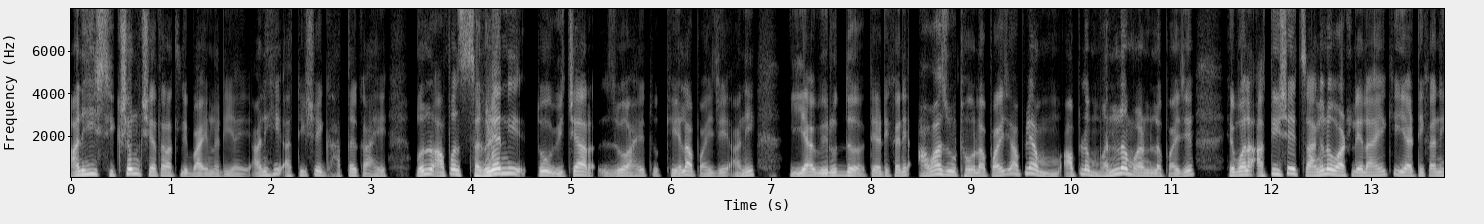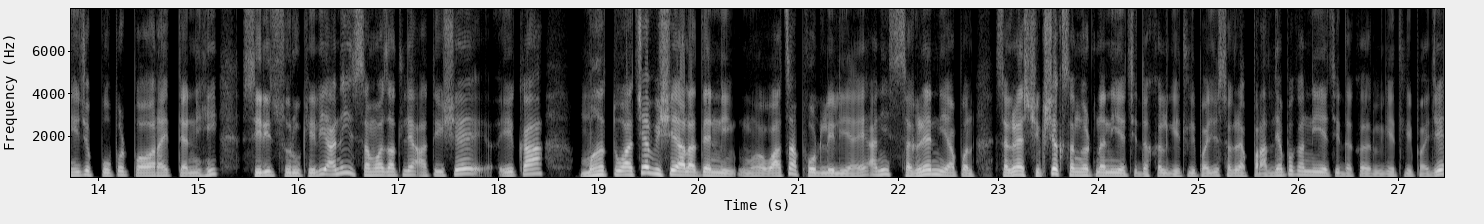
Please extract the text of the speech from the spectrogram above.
आणि ही शिक्षण क्षेत्रातली बायनरी आहे आणि ही अतिशय घातक आहे. म्हणून आपण सगळ्यांनी तो विचार जो आहे तो केला पाहिजे. पाहिजे आणि या विरुद्ध त्या ठिकाणी आवाज उठवला पाहिजे. आपल्या आपलं म्हणणं मांडलं पाहिजे. हे मला अतिशय चांगलं वाटलेलं आहे की या ठिकाणी हे जे पोपट पवार आहेत त्यांनी ही सिरीज सुरू केली आणि समाजातल्या अतिशय एका महत्त्वाच्या विषयाला त्यांनी म- वाचा फोडलेली आहे आणि सगळ्यांनी आपण सगळ्या शिक्षक संघटनांनी याची दखल घेतली पाहिजे सगळ्या प्राध्यापकांनी याची दखल घेतली पाहिजे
